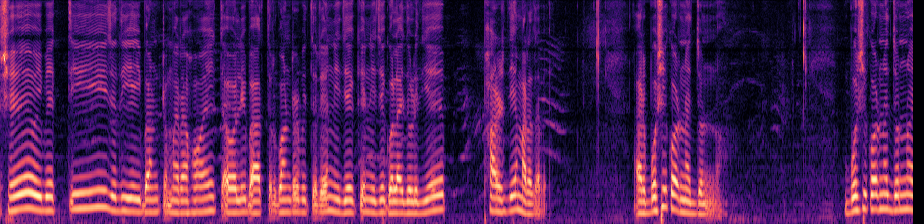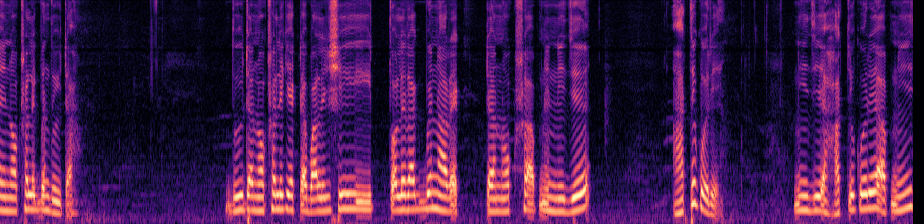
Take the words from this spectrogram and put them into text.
সে ওই ব্যক্তি যদি এই বানটা মারা হয়, তাহলে বাহাত্তর ঘণ্টার ভিতরে নিজেকে নিজে গলায় দড়ি দিয়ে ফাঁস দিয়ে মারা যাবে। আর বশীকরণের জন্য। বশীকরণের জন্য এই নকশা লিখবেন দুইটা। দুইটা নকশা লিখে একটা বালিশির তলে রাখবেন আর একটা নকশা আপনি নিজে হাতে করে নিজে হাতে করে আপনি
